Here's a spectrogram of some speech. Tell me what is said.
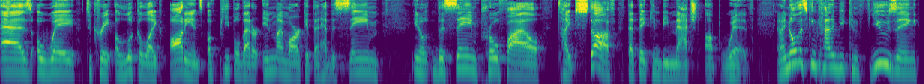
as a way to create a lookalike audience of people that are in my market that have the same you know, the same profile type stuff that they can be matched up with. And I know this can kind of be confusing.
